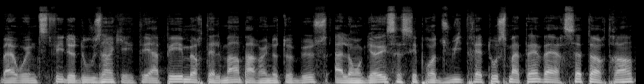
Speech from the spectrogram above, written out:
Ben oui, une petite fille de 12 ans qui a été happée mortellement par un autobus à Longueuil. Ça s'est produit très tôt ce matin vers 7h30,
